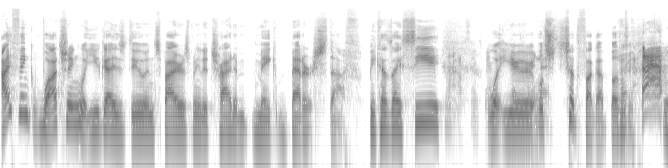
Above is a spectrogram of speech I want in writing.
I think watching what you guys do inspires me to try to make better stuff because I see what you well sh- shut the fuck up both of you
